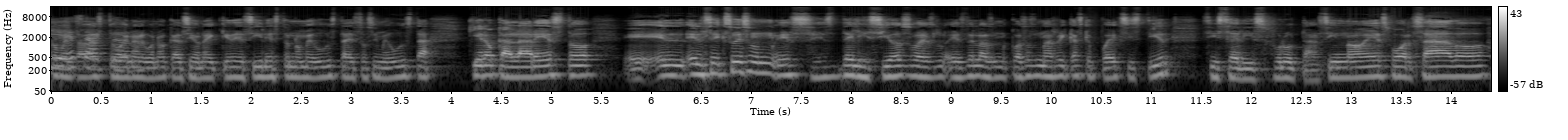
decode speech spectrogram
comentabas exacto. tú en alguna ocasión. Hay que decir esto no me gusta, esto sí me gusta, quiero calar esto. Eh, el, el sexo es, un, es, es delicioso, es, es de las cosas más ricas que puede existir si se disfruta, si no es forzado.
